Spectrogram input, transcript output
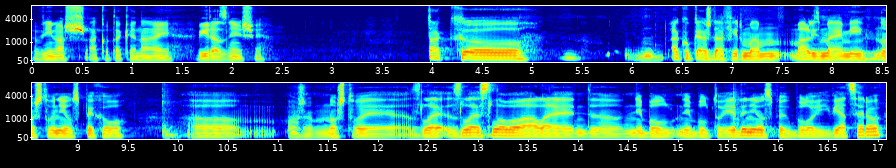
vnímaš ako také najvýraznejšie? Tak uh, ako každá firma, mali sme aj my množstvo neúspechov. Možno množstvo je zlé, zlé slovo, ale nebol, nebol to jeden neúspech, bolo ich viacero.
